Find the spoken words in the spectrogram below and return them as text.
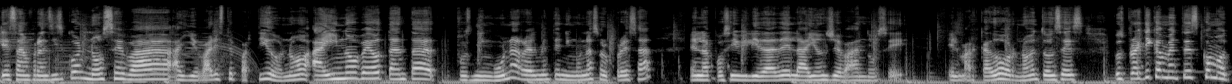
que San Francisco no se va a llevar este partido, ¿no? Ahí no veo tanta, pues ninguna, realmente ninguna sorpresa en la posibilidad de Lions llevándose el marcador, ¿no? Entonces, pues prácticamente es como,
